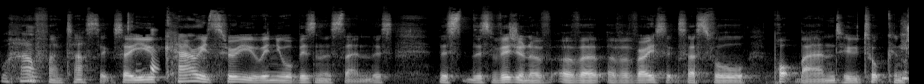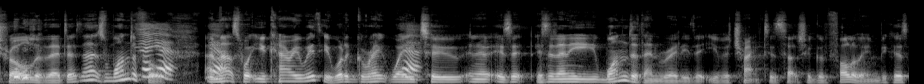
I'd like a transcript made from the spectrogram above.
Well, how mm. fantastic! So you carried through you in your business then this this this vision of of a of a very successful pop band who took control of their. de- That's wonderful, Yeah, yeah, and yeah. that's what you carry with you. What a great way Yeah. to. You know, is it is it any wonder then really that you've attracted such a good following because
